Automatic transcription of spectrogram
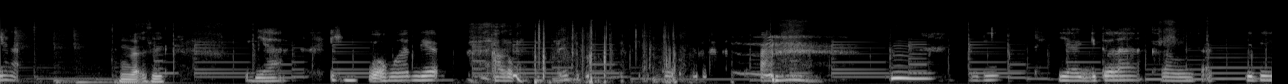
Ya nggak? Enggak sih. Dia ih bohong banget dia. Kalau jadi ya gitulah kalau misal. Jadi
